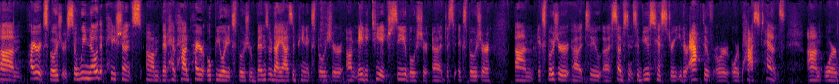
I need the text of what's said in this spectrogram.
Um, prior exposures. So we know that patients um, that have had prior opioid exposure, benzodiazepine exposure, um, maybe THC exposure, uh, exposure, um, exposure uh, to uh, substance abuse history, either active or, or past tense, um, or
